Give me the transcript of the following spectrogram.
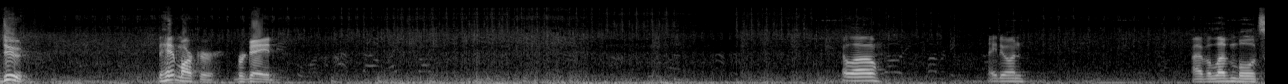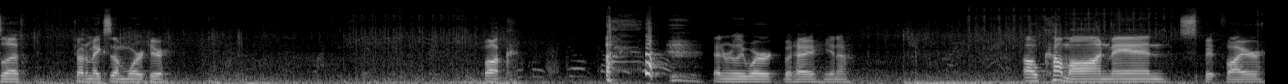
Dude. The hit marker brigade. Hello. How you doing? I have 11 bullets left. Try to make something work here. Fuck. That didn't really work, but hey, you know. Oh, come on, man. Spitfire.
